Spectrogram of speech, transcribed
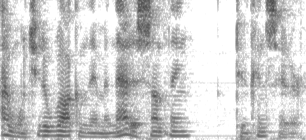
I want you to welcome them, and that is something to consider.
